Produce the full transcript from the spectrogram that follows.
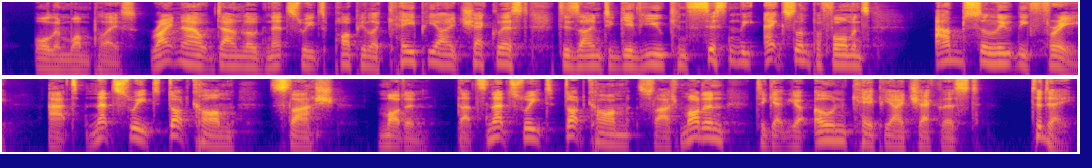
all in one place. Right now, download NetSuite's popular KPI checklist designed to give you consistently excellent performance absolutely free at netsuite.com slash modern. That's netsuite.com slash modern to get your own KPI checklist today.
